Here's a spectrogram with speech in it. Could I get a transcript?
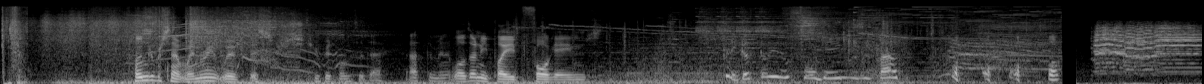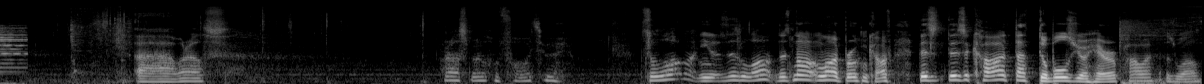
100% win rate with this stupid hunter deck at the minute. Well, it's only played four games. Pretty good though, you know, four games isn't bad. uh, what else? What else am I looking forward to? There's a lot, man. You know, there's a lot. There's not a lot of broken cards. There's there's a card that doubles your hero power as well.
